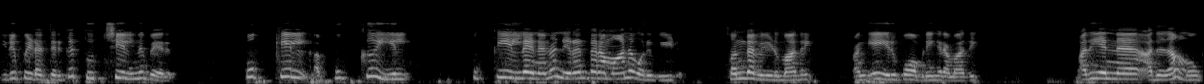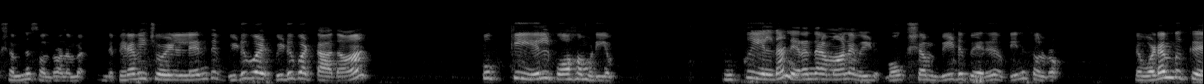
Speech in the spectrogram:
இருப்பிடத்திற்கு துச்சில்னு பேரு. புக்கில் புக்கு இல் புக்கு இல்ல என்னன்னா நிரந்தரமான ஒரு வீடு. சொந்த வீடு மாதிரி. அங்கேயே இருப்போம் அப்படிங்கிற மாதிரி. அது என்ன? அதுதான் மோட்சம்னு சொல்றோம் நம்ம. இந்த பிறவி சூழலில இருந்து விடுப விடுபட்டாதான் புக்கியில் போக முடியும். புக்கியில் தான் நிரந்தரமான வீடு மோட்சம் வீடு பேரு அப்படின்னு சொல்றோம். இந்த உடம்புக்கு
